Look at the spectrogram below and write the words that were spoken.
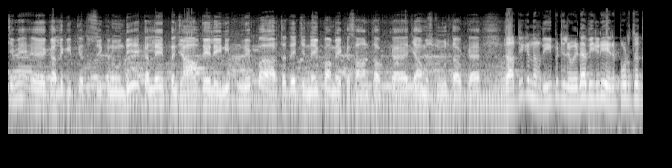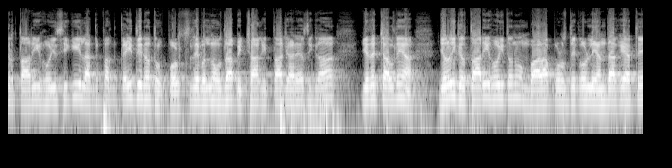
ਜਿਵੇਂ ਗੱਲ ਕੀਤੀ ਹੈ ਤੁਸੀਂ ਕਾਨੂੰਨ ਦੀ ਇਹ ਇਕੱਲੇ ਪੰਜਾਬ ਦੇ ਲਈ ਨਹੀਂ ਪੂਰੇ ਭਾਰਤ ਦੇ ਜਿੰਨੇ ਵੀ ਭਾਵੇਂ ਕਿਸਾਨ ਤਬਕਾ ਹੈ ਜਾਂ ਮਜ਼ਦੂਰ ਤਬਕਾ ਹੈ। ਦਾਦੀ ਕਿ ਨਵਦੀਪ ਜਲਵੇੜਾ ਦੀ ਜਿਹੜੀ 에ਅਰਪੋਰਟ ਤੇ ਗ੍ਰਿਫਤਾਰੀ ਹੋਈ ਸੀਗੀ ਲਗਭਗ ਕਈ ਦਿਨਾਂ ਤੋਂ ਪੁਲਿਸ ਦੇ ਵੱਲੋਂ ਉਹਦਾ ਪਿੱਛਾ ਕੀਤਾ ਜਾ ਰਿਹਾ ਸੀਗਾ। ਜਿਹਦੇ ਚੱਲਦੇ ਆ ਜਦੋਂ ਦੀ ਗ੍ਰਿਫਤਾਰੀ ਹੋਈ ਤਾਂ ਉਹਨੂੰ ਅੰਬਾਲਾ ਪੁਲਿਸ ਦੇ ਕੋਲ ਲਿਆਂਦਾ ਗਿਆ ਤੇ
